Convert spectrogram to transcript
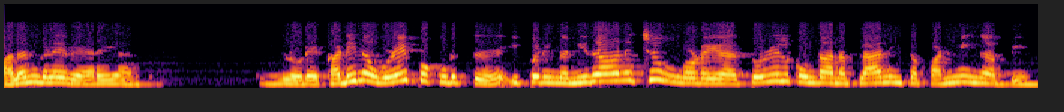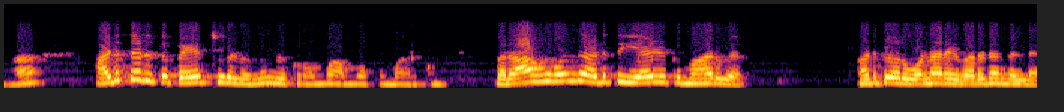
பலன்களே வேறையா இருக்கும். உங்களுடைய கடின உழைப்பை கொடுத்து இப்ப நீங்க நிதானிச்சு உங்களுடைய தொழிலுக்கு உண்டான பிளானிங்ஸை பண்ணீங்க அப்படின்னா அடுத்தடுத்த பயிற்சிகள் வந்து உங்களுக்கு ரொம்ப அமோகமா இருக்கும். இப்ப ராகு வந்து அடுத்து ஏழுக்கு மாறுவர். அடுத்த ஒரு ஒன்றரை வருடங்கள்ல.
